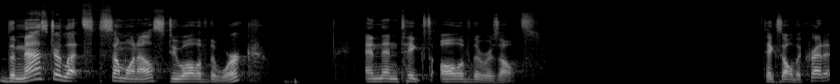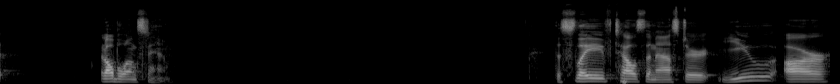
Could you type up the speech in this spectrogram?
the master lets someone else do all of the work and then takes all of the results. Takes all the credit, it all belongs to him. The slave tells the master, You are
